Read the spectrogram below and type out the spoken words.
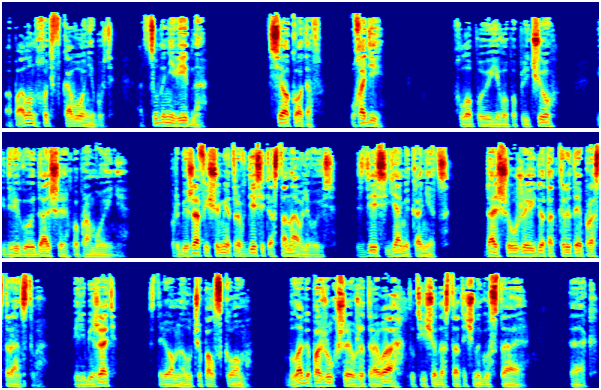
Попал он хоть в кого-нибудь. Отсюда не видно. «Все, Котов, уходи!» Хлопаю его по плечу и двигаю дальше по промоине. Пробежав еще метров десять, останавливаюсь. Здесь яме конец. Дальше уже идет открытое пространство. Перебежать? Стремно, лучше ползком. Благо пожухшая уже трава, тут еще достаточно густая. Так,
